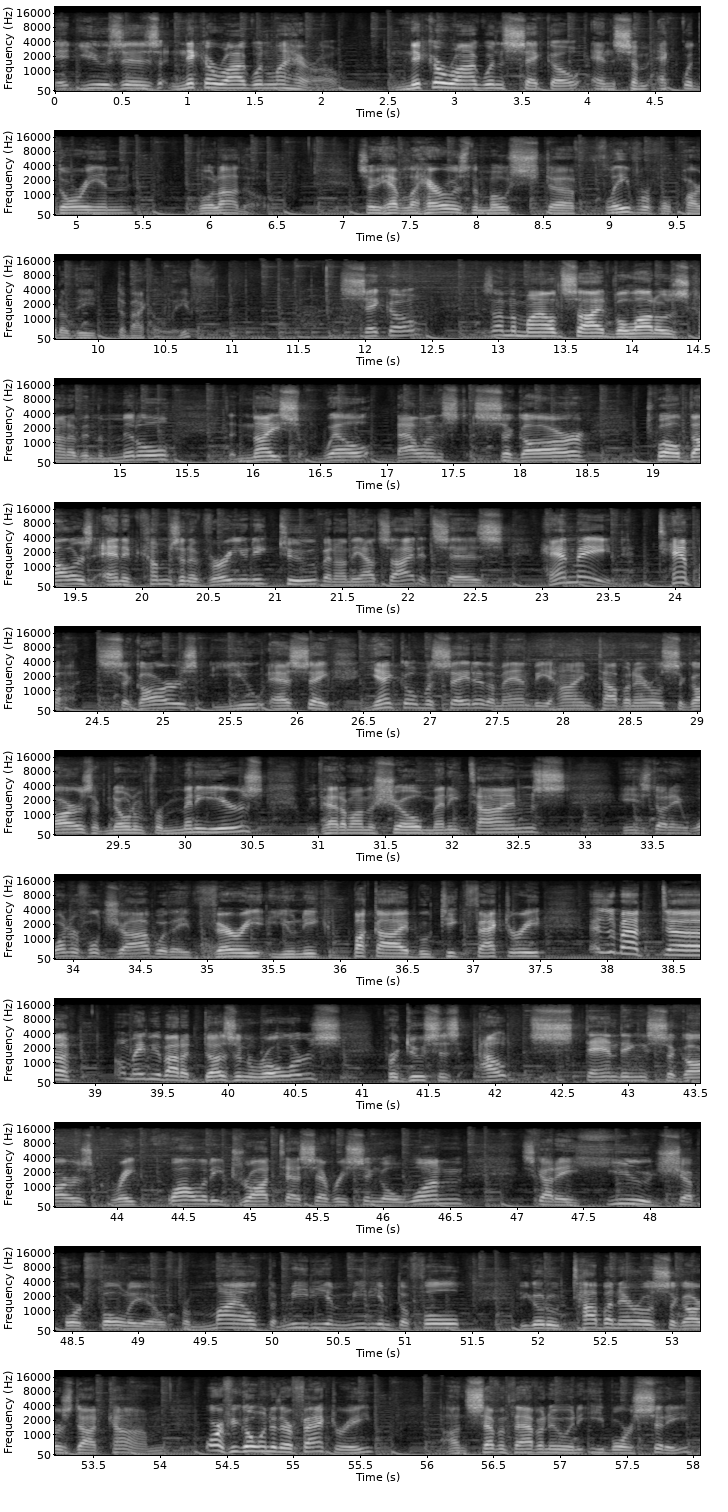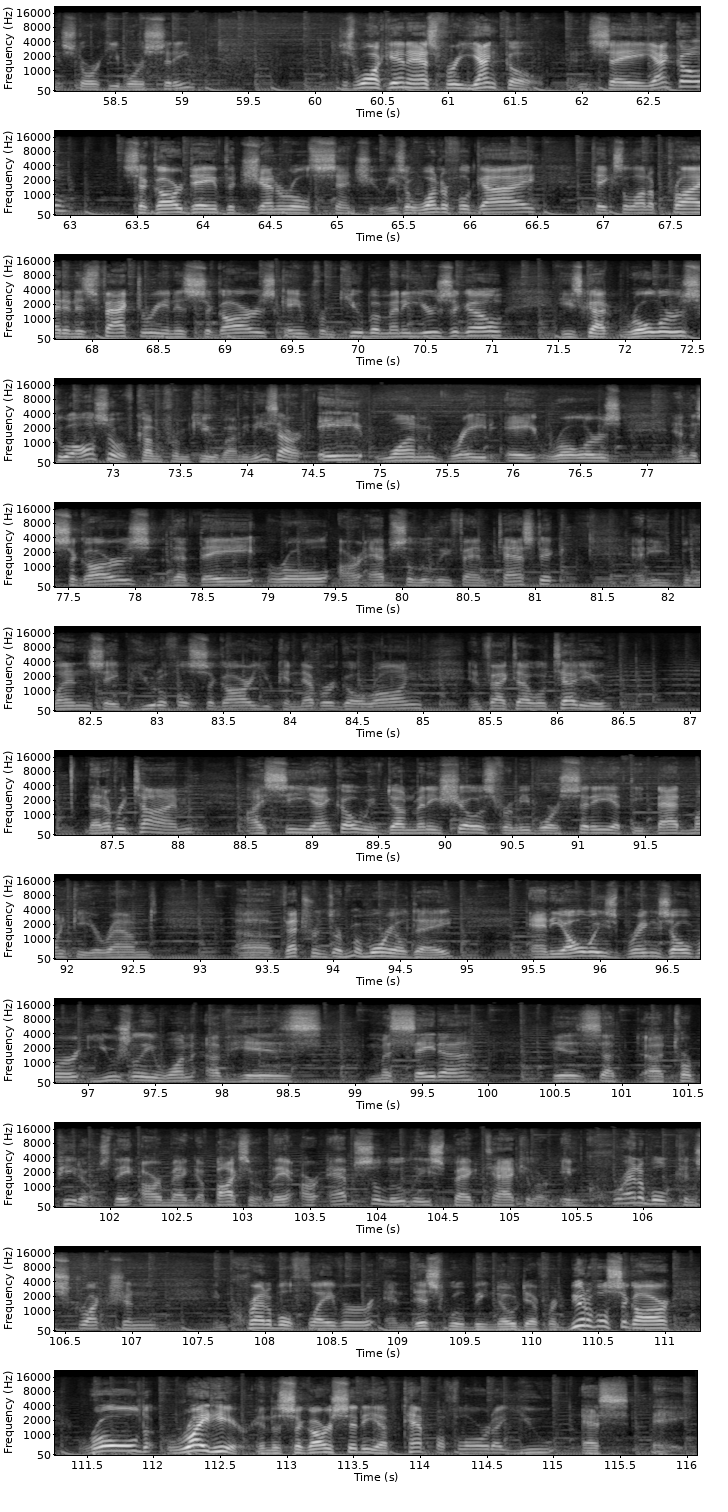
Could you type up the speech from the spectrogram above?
It uses Nicaraguan Ligero, Nicaraguan Seco, and some Ecuadorian Volado. So you have Ligero is the most uh, flavorful part of the tobacco leaf. Seco is on the mild side. Volado's kind of in the middle. A nice, well balanced cigar. $12, and it comes in a very unique tube. And on the outside, it says handmade Tampa Cigars USA. Yanko Maceda, the man behind Tabanero Cigars, I've known him for many years. We've had him on the show many times. He's done a wonderful job with a very unique Buckeye boutique factory. Has about, uh, oh, maybe about a dozen rollers. Produces outstanding cigars, great quality, draw tests every single one. He's got a huge uh, portfolio from mild to medium, medium to full. If you go to tabanerocigars.com, or if you go into their factory on 7th Avenue in Ybor City, historic Ybor City, just walk in, ask for Yanko, and say, Yanko, Cigar Dave the General sent you. He's a wonderful guy takes a lot of pride in his factory and his cigars. Came from Cuba many years ago. He's got rollers who also have come from Cuba. I mean, these are A1 grade A rollers, and the cigars that they roll are absolutely fantastic. And he blends a beautiful cigar. You can never go wrong. In fact, I will tell you that every time I see Yanko, we've done many shows from Ybor City at the Bad Monkey around uh, Veterans or Memorial Day and he always brings over usually one of his Maceda, his uh, uh, torpedoes. They are a box of them. They are absolutely spectacular. Incredible construction, incredible flavor, and this will be no different. Beautiful cigar rolled right here in the cigar city of Tampa, Florida, USA.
